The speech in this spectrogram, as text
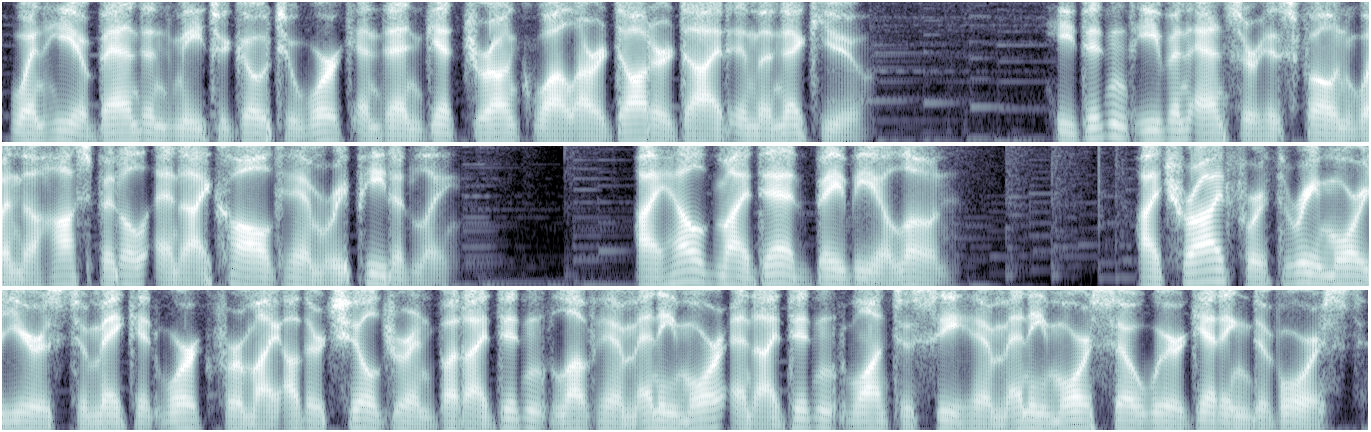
When he abandoned me to go to work and then get drunk while our daughter died in the NICU. He didn't even answer his phone when the hospital and I called him repeatedly. I held my dead baby alone. I tried for three more years to make it work for my other children but I didn't love him anymore and I didn't want to see him anymore so we're getting divorced.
